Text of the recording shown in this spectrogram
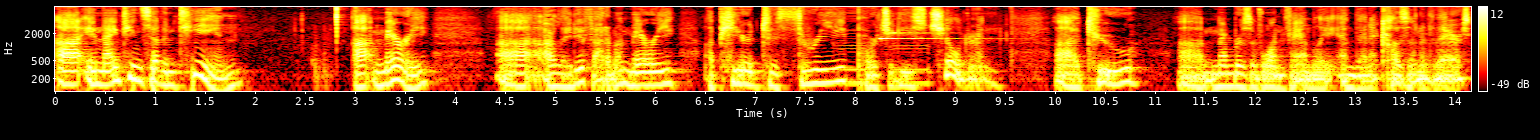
Uh, in 1917, uh, Mary, uh, Our Lady of Fatima, Mary appeared to three Portuguese children, uh, two uh, members of one family and then a cousin of theirs.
